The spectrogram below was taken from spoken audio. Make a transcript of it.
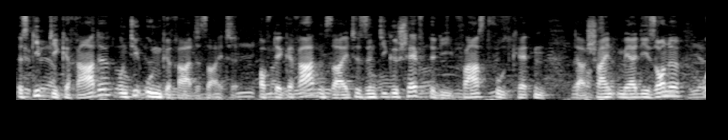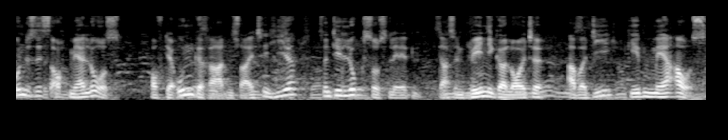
Es gibt die gerade und die ungerade Seite. Auf der geraden Seite sind die Geschäfte, die Fastfood-Ketten. Da scheint mehr die Sonne und es ist auch mehr los. Auf der ungeraden Seite hier sind die Luxusläden. Da sind weniger Leute, aber die geben mehr aus.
